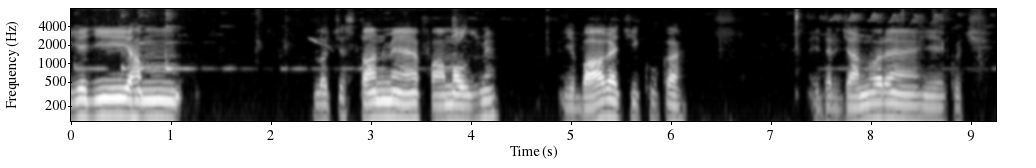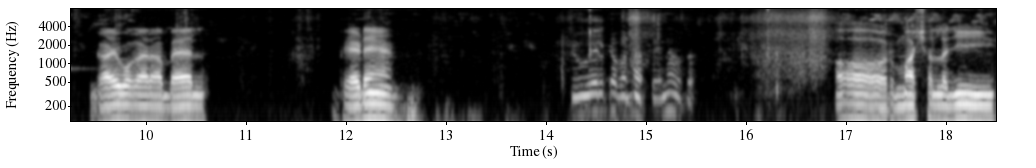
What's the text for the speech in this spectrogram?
ये जी हम बलोचिस्तान में हैं फार्म हाउस में। ये बाग है चीकू का। इधर जानवर हैं ये कुछ गाय वगैरह बैल भेड़े हैं। ट्यूबवेल का बनाते हैं ना उधर। और माशाल्लाह जी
